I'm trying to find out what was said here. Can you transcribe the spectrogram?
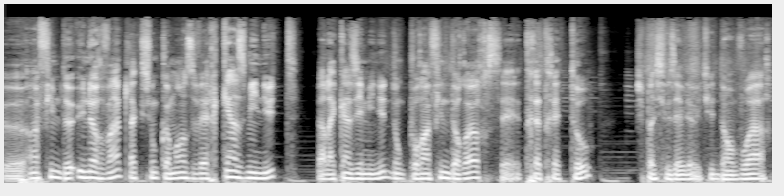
euh, un film de 1h20, l'action commence vers 15 minutes, vers la 15e minute. Donc pour un film d'horreur, c'est très très tôt. Je sais pas si vous avez l'habitude d'en voir.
